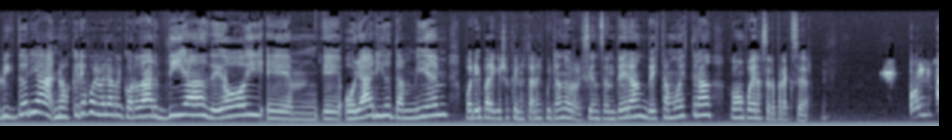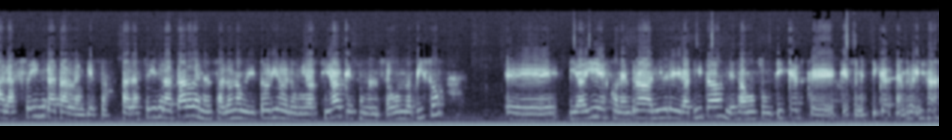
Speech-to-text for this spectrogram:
Victoria, ¿nos querés volver a recordar días de hoy, em, eh, horario también, por ahí para aquellos que nos están escuchando recién se enteran de esta muestra, cómo pueden hacer para acceder? Hoy a las 6 de la tarde empieza, a las 6 de la tarde en el salón auditorio de la universidad, que es en el segundo piso, eh, y ahí es con entrada libre y gratuita, les damos un ticket, que, que es un sticker en realidad,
